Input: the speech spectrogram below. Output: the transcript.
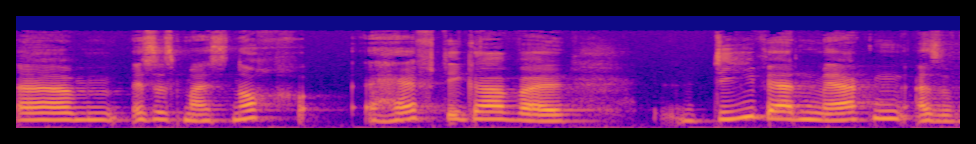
ähm, ist es meist noch heftiger, weil die werden merken, also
